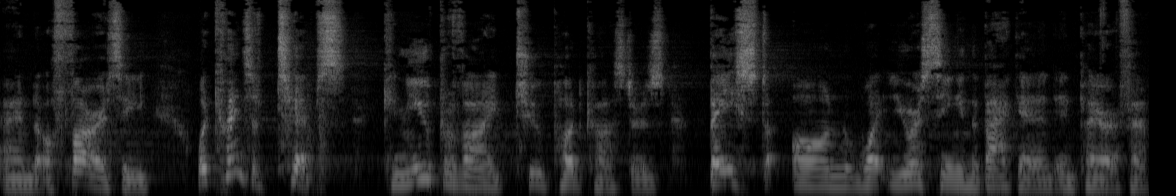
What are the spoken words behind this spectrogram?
and authority." What kinds of tips can you provide to podcasters based on what you're seeing in the back end in Player FM?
